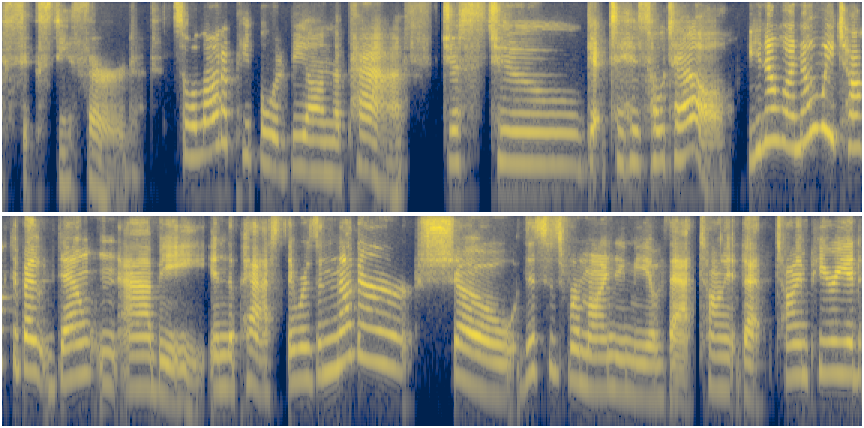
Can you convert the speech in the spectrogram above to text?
63rd. So a lot of people would be on the path just to get to his hotel. You know, I know we talked about Downton Abbey in the past. There was another show. This is reminding me of that time that time period.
